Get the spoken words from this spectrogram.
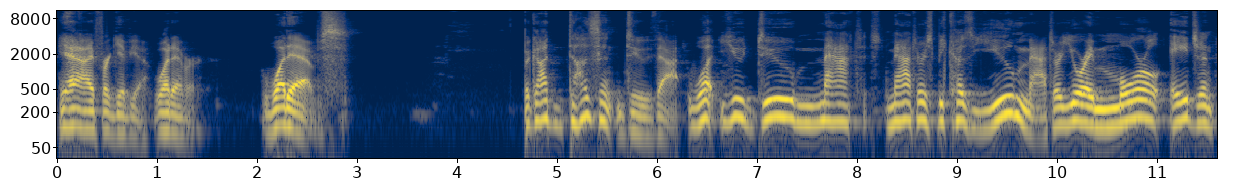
Yeah, I forgive you. Whatever. Whatevs. But God doesn't do that. What you do mat- matters because you matter. You are a moral agent.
